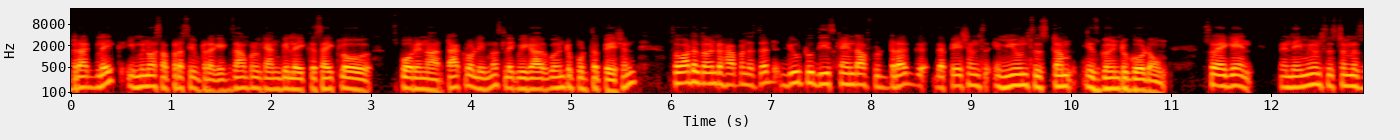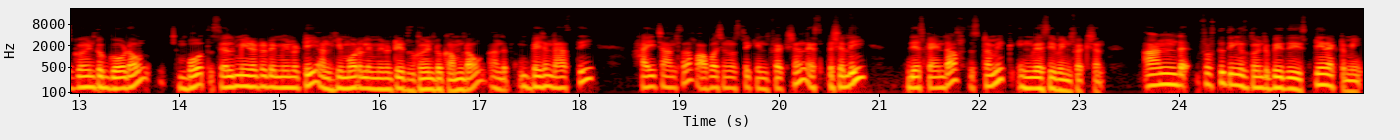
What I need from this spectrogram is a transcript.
drug like immunosuppressive drug. Example can be like cyclosporin or tacrolimus, like we are going to put the patient. So what is going to happen is that due to this kind of drug, the patient's immune system is going to go down. So again, when the immune system is going to go down, both cell-mediated immunity and humoral immunity is going to come down and the patient has the high chance of opportunistic infection, especially this kind of systemic invasive infection. And fifth thing is going to be the splenectomy.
